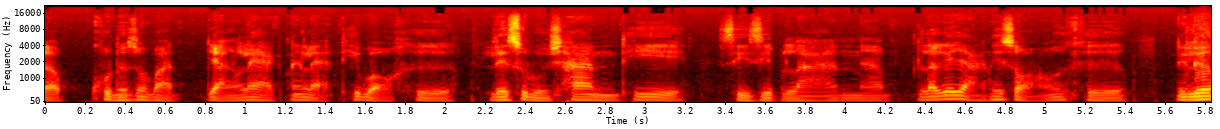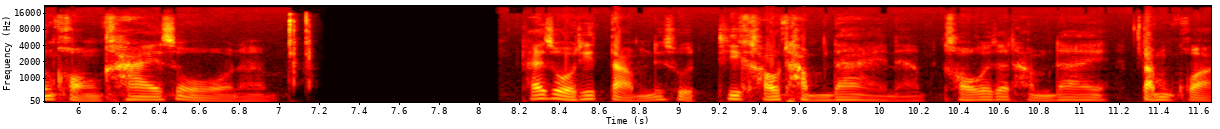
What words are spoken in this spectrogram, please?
กับคุณสมบัติอย่างแรกนั่นแหละที่บอกคือ resolution ที่ 40 ล้านนะครับ แล้วก็อย่างที่ 2 ก็คือในเรื่องของค่า ISO นะครับค่ายโซที่ต่ำที่สุดที่เขาทำได้นะครับเขาก็จะทำได้ต่ำกว่า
